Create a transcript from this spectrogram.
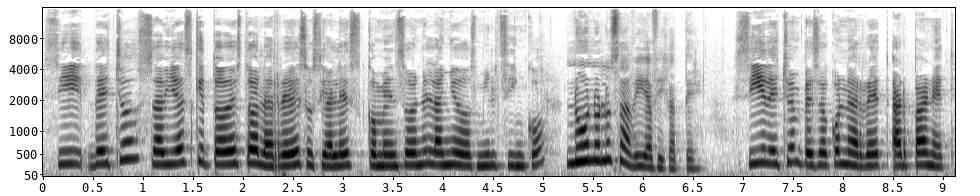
Sí, de hecho, ¿sabías que todo esto de las redes sociales comenzó en el año 2005? No, no lo sabía, fíjate. Sí, de hecho empezó con la red ARPANET,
